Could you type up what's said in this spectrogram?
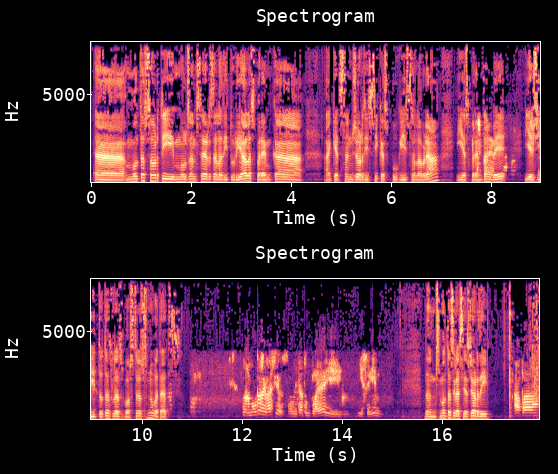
Eh, molta sort i molts encerts a l'editorial. Esperem que aquest Sant Jordi sí que es pugui celebrar i esperem, esperem. també llegir totes les vostres novetats. Bueno, moltes gràcies, ha veritat un plaer i, i seguim. Doncs moltes gràcies, Jordi. Apa.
